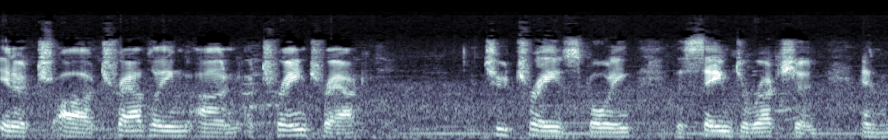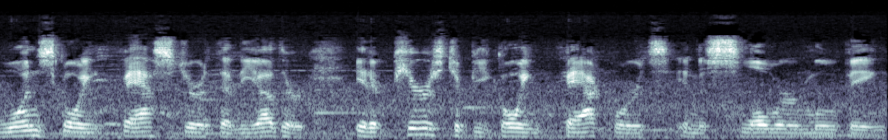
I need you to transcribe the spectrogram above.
in a uh, traveling on a train track, two trains going the same direction and one's going faster than the other, it appears to be going backwards in the slower moving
